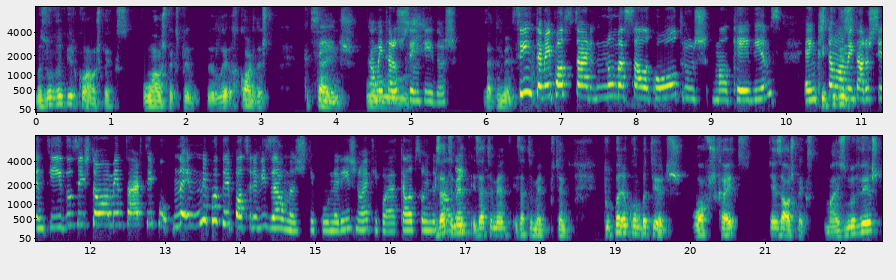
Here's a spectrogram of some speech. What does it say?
Mas um vampiro com Auspex, um Auspex, por exemplo, le- recordas que Sim, tens. Aumentar os sentidos. Exatamente. Sim, também posso estar numa sala com outros Malkavians em que E estão a aumentar os sentidos e estão a aumentar, tipo, nem, nem pode, pode ser a visão, mas tipo o nariz, não é? Tipo, aquela pessoa ainda está Exatamente, ali. exatamente, exatamente. Portanto, tu para combateres o Offskate, tens Auspex. Mais uma vez,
